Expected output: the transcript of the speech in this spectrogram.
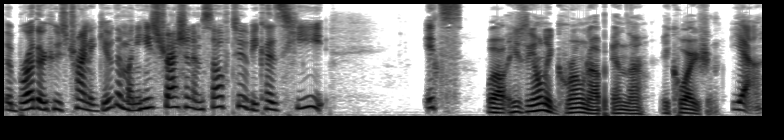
the brother who's trying to give the money, he's trashing himself too because he, it's well, he's the only grown up in the equation. Yeah,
